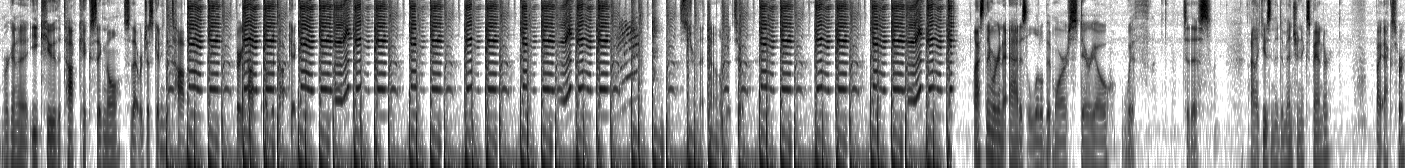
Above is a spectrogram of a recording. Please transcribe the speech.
And we're going to EQ the top kick signal so that we're just getting the top, very top of the top kick. Last thing we're going to add is a little bit more stereo width to this. I like using the Dimension Expander by Xfer.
